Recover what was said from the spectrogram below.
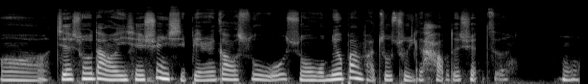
呃接收到一些讯息，别人告诉我说我没有办法做出一个好的选择。嗯，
